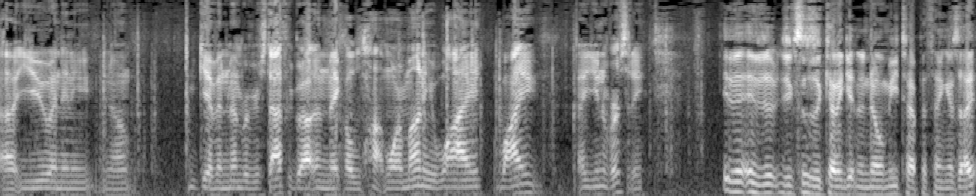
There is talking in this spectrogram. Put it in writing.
uh, you and any you know, given member of your staff could go out and make a lot more money. Why? Why a university? It, it, this is kind of getting to know me type of thing. Is I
